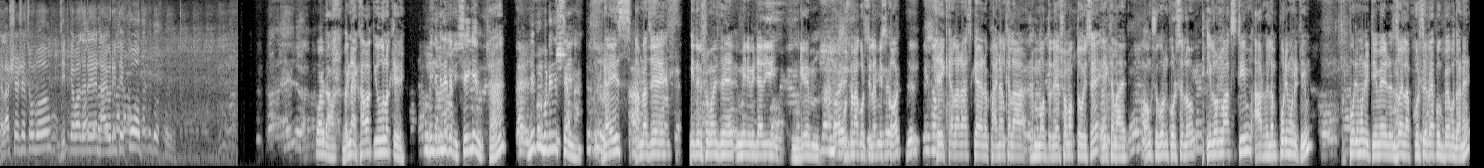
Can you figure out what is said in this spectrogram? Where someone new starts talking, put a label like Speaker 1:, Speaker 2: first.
Speaker 1: খেলার শেষে চলবো জিটকা বাজারে নায়রিতে কোপ।
Speaker 2: খাওয়া কি উপলক্ষে?
Speaker 3: সেই গেম
Speaker 2: হ্যাঁ?
Speaker 3: বিপুল ভোটে দিচ্ছি আমরা
Speaker 2: গাইস আমরা যে ঈদের সময় যে মিনিমিটারি গেম ঘোষণা করছিলাম স্কট সেই খেলার আজকের ফাইনাল খেলার মধ্য দিয়ে সমাপ্ত হয়েছে। এই খেলায় অংশগ্রহণ করছিল ইলন মার্কস টিম আর হইলাম পরিমণি টিম পরিমণি টিমের জয়লাভ করছে ব্যাপক ব্যবধানে।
